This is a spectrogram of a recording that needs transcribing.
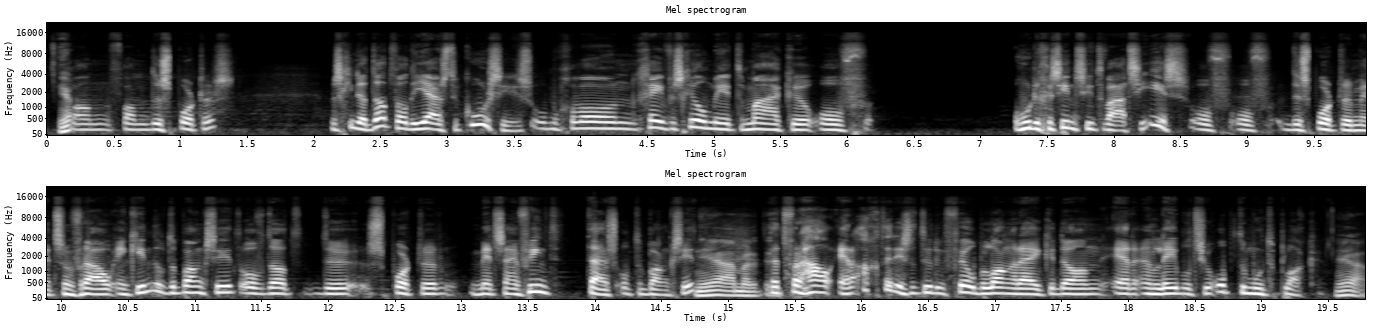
Ja. van, van de sporters. Misschien dat dat wel de juiste koers is. Om gewoon geen verschil meer te maken of hoe de gezinssituatie is. Of, of de sporter met zijn vrouw en kind op de bank zit. Of dat de sporter met zijn vriend thuis op de bank zit. Ja, maar het, Het verhaal erachter is natuurlijk veel belangrijker dan er een labeltje op te moeten plakken. Ja.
